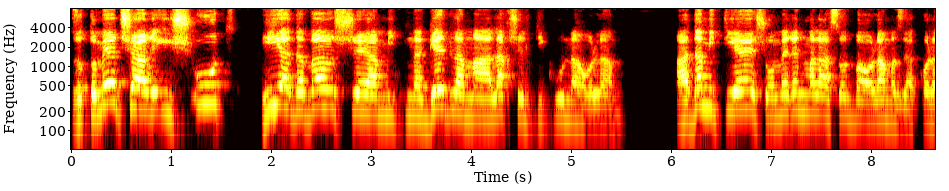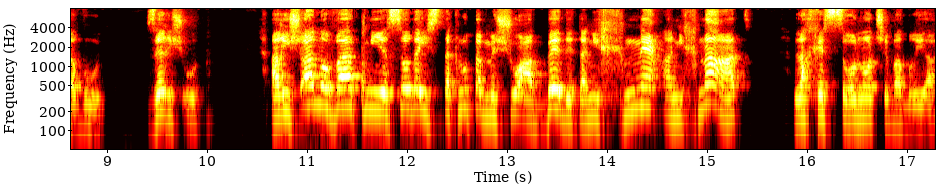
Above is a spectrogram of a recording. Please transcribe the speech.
זאת אומרת שהרעישות היא הדבר שהמתנגד למהלך של תיקון העולם. האדם מתייאש, אומר אין מה לעשות בעולם הזה, הכל אבוד. זה רשעות. הרשעה נובעת מיסוד ההסתכלות המשועבדת, הנכנע, הנכנעת לחסרונות שבבריאה.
